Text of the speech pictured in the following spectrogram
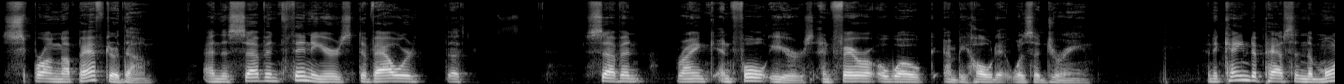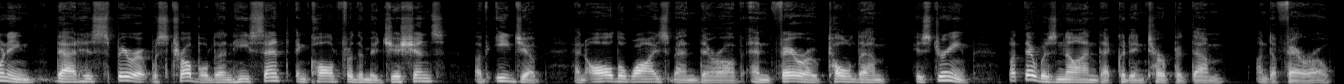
sprung up after them and the seven thin ears devoured the seven rank and full ears. And Pharaoh awoke, and behold, it was a dream. And it came to pass in the morning that his spirit was troubled, and he sent and called for the magicians of Egypt and all the wise men thereof. And Pharaoh told them his dream, but there was none that could interpret them unto Pharaoh.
